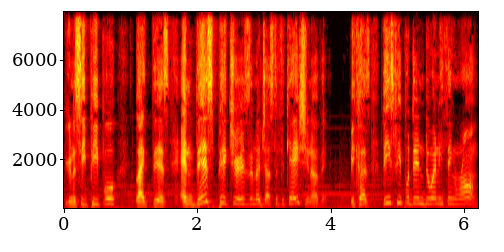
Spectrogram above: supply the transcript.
You're going to see people like this. And this picture isn't a justification of it because these people didn't do anything wrong.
